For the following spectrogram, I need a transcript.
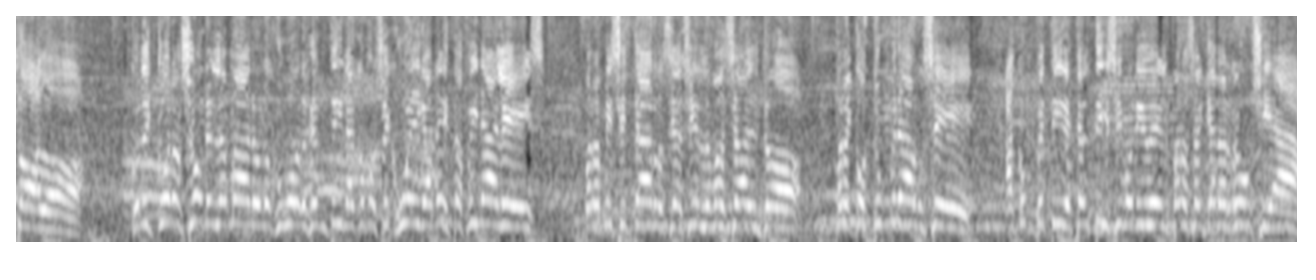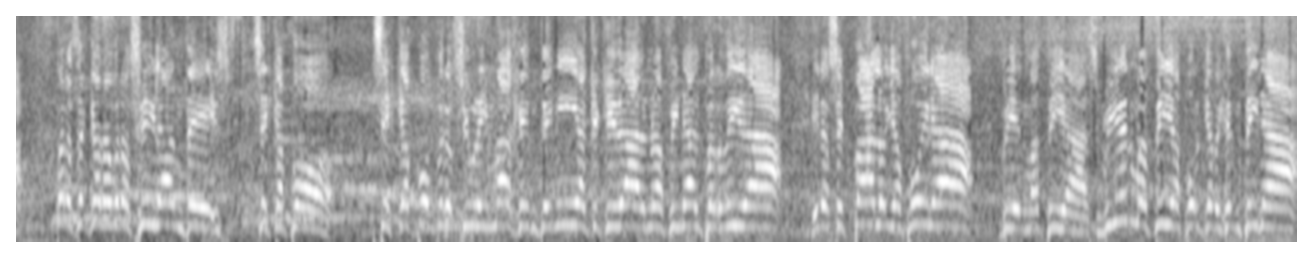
todo. Con el corazón en la mano lo jugó Argentina, como se juegan estas finales. para mesetarse allí en lo más alto, para acostumbrarse a competir a este altísimo nivel, para sacar a Rusia, para sacar a Brasil antes. Se escapó, se escapó, pero si una imagen tenía que quedar en una final perdida, era ese palo y afuera. Bien Matías, bien Matías, porque Argentina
